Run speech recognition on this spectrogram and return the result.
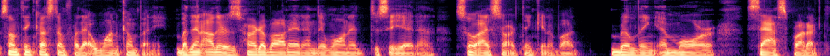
something custom for that one company. But then others heard about it and they wanted to see it, and so I started thinking about building a more SaaS product.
